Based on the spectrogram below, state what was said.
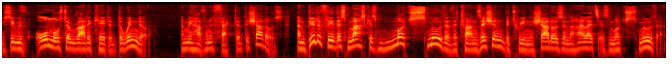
you see we've almost eradicated the window and we haven't affected the shadows. And beautifully, this mask is much smoother. The transition between the shadows and the highlights is much smoother.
